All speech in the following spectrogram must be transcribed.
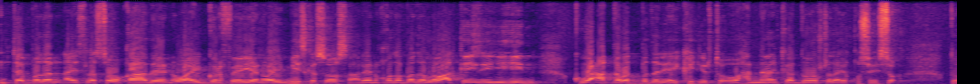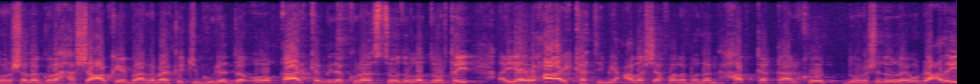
inta badan ay isla soo qaadeen oo ay gorfeeyeen oo ay miiska soo saareen qodobada loo arkay inay yihiin kuwo caqabad badani ay ka jirto oo hanaanka doorashada ay qusayso. Doorashada golaha shacabka ee baarlamaanka jamhuuriyadda oo qaar ka mida kuraastoodu la doortay ayaa waxa ay ka timi cabasho fara badan. Habka qaarkood doorashadoodu ay u dhacday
